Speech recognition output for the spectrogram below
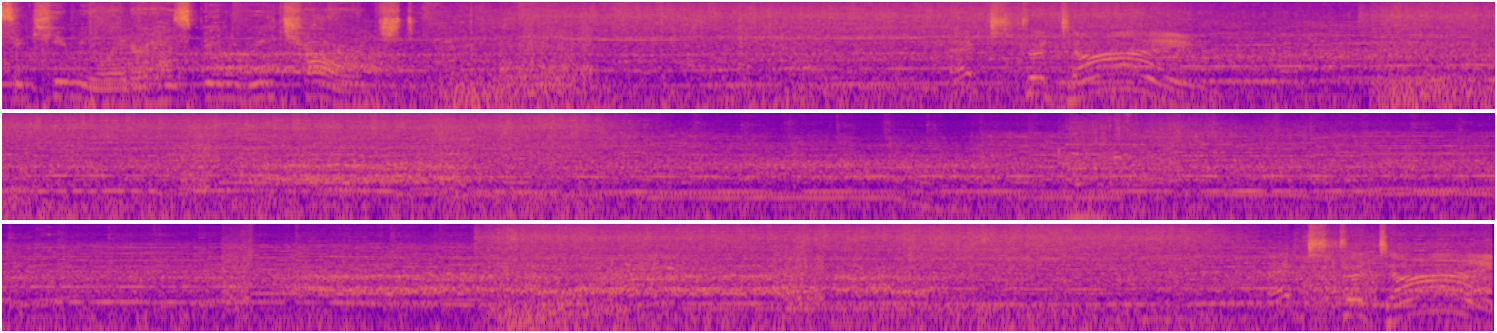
ERS accumulator has been recharged. Extra time! Extra time!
